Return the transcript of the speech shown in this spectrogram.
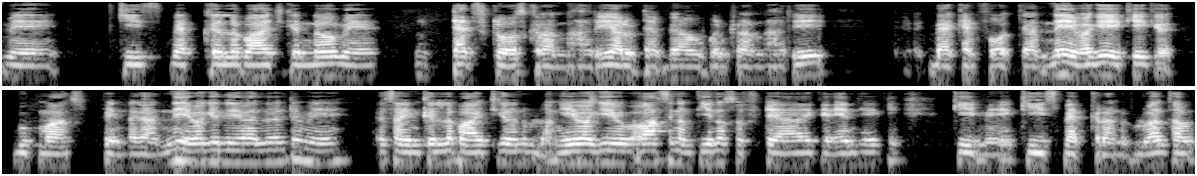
මේ keys map කරලා පාවිච්චි කරනවා. මේ ටැබ්ස් ක්ලෝස් කරන්න හරි අලු ටැබ් ඔපන් කරන්න හරි බැකන් ෆෝත් යන්නේ. වගේ එකක බුක් මාක්ස් පෙන්න්න ගන්න. ඒ වගේ දේවල්වලට මේ සයින් කරල පාච්චි කරන්න පුලන් ඒ වගේ වාසනම් තියෙන සොෆ්ටයක එහකි කී මේ කීස් මැප් කරන්න පුළුවන්. තව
